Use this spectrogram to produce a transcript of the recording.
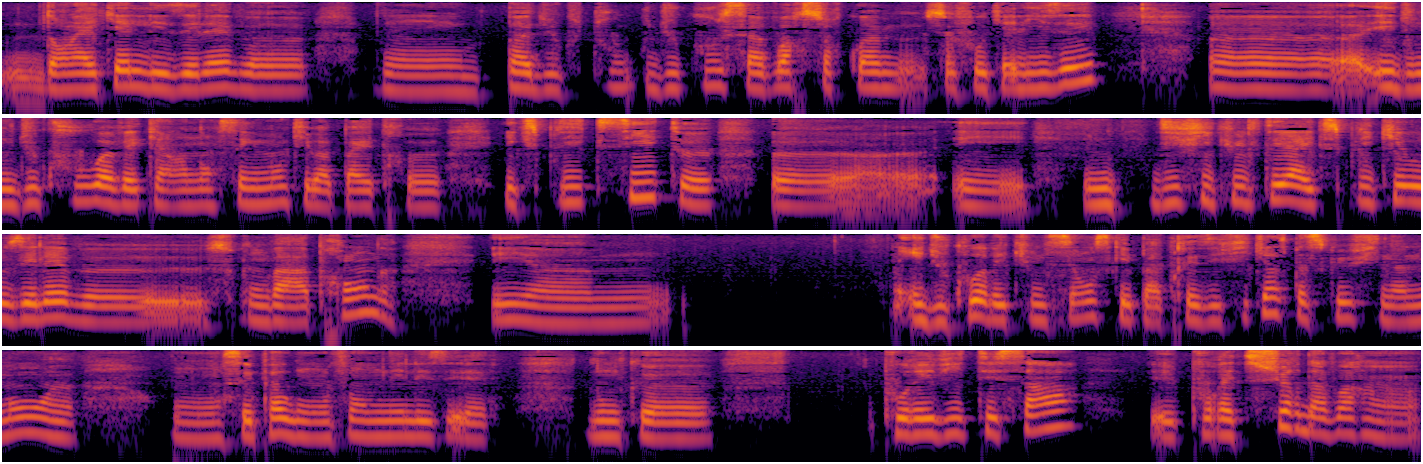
dans laquelle les élèves euh, vont pas du, tout, du coup savoir sur quoi se focaliser. Euh, et donc du coup avec un enseignement qui va pas être euh, explicite et une difficulté à expliquer aux élèves ce qu'on va apprendre et et du coup avec une séance qui est pas très efficace parce que finalement on ne sait pas où on veut emmener les élèves. Donc pour éviter ça, et pour être sûr d'avoir un,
